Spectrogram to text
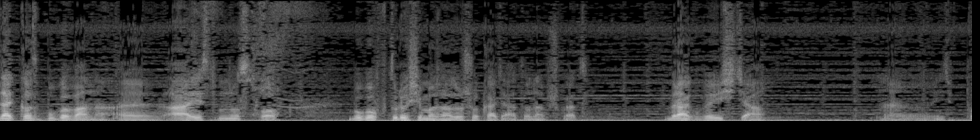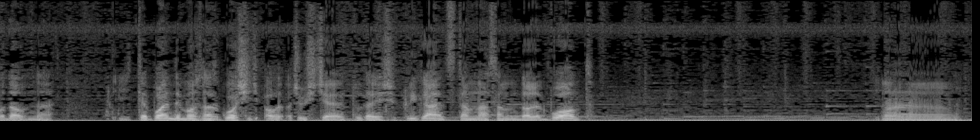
lekko zbugowana, e, a jest mnóstwo bugów, których się można doszukać, a to na przykład brak wyjścia e, i podobne. I te błędy można zgłosić, o, oczywiście tutaj jeśli klikając tam na samym dole błąd. E,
